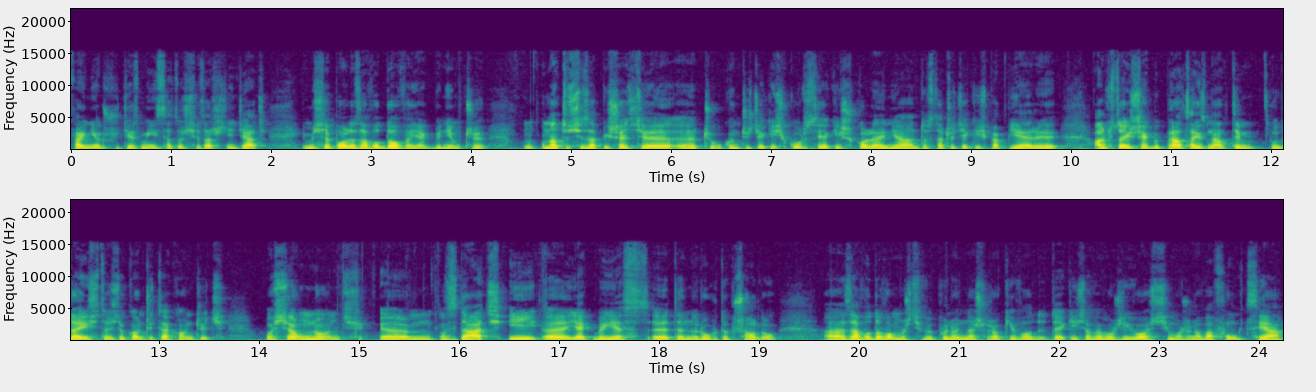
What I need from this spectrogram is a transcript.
fajnie ruszycie z miejsca, coś się zacznie dziać. I myślę pole zawodowe jakby, nie wiem czy na coś się zapiszecie, e, czy ukończycie jakieś kursy, jakieś szkolenia, dostarczycie jakieś papiery, ale tutaj jeszcze jakby praca jest nad tym, udaje się coś dokończyć, zakończyć, osiągnąć, zdać i e, jakby jest e, ten ruch do przodu. Zawodowo możecie wypłynąć na szerokie wody. To jakieś nowe możliwości, może nowa funkcja,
